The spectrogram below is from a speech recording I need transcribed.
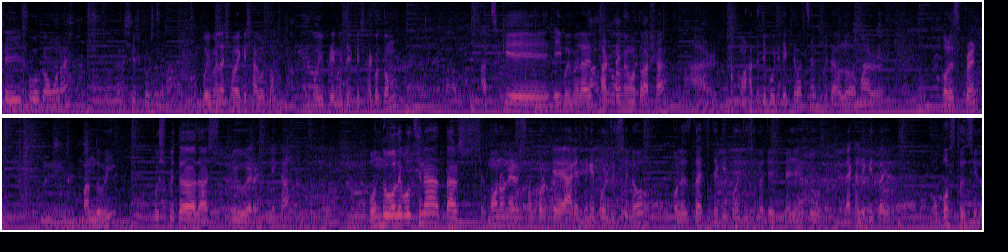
সেই শুভকামনায় শেষ করছি। বইমেলায় সবাইকে স্বাগতম, বই প্রেমীদেরকে স্বাগতম। আজকে এই বইমেলায় থার্ড টাইমের মতো আসা, আর আমার হাতে যে বইটি দেখতে পাচ্ছেন, সেটা হলো আমার কলেজ ফ্রেন্ড বান্ধবী পুষ্পিতা দাস পিউয়ের লেখা। বন্ধু বলে বলছি না, তার মননের সম্পর্কে আগে থেকে পরিচয় ছিল। কলেজ লাইফ থেকেই পরিচয় ছিল যে সে যেহেতু লেখালেখিতে অভ্যস্ত ছিল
